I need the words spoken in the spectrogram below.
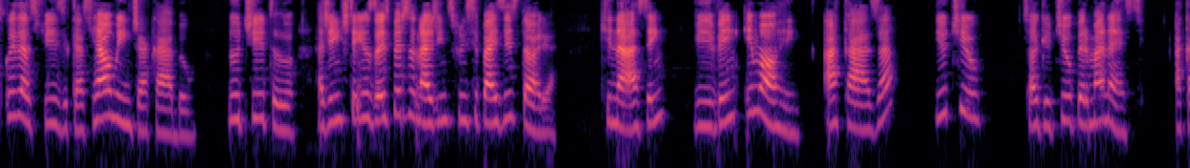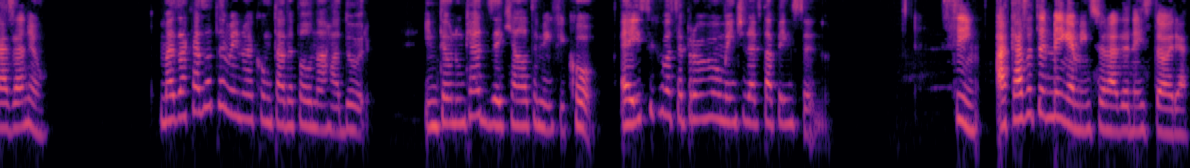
coisas físicas realmente acabam. No título, a gente tem os dois personagens principais da história, que nascem, vivem e morrem: a casa e o tio. Só que o tio permanece, a casa não. Mas a casa também não é contada pelo narrador? Então não quer dizer que ela também ficou? É isso que você provavelmente deve estar pensando. Sim, a casa também é mencionada na história.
